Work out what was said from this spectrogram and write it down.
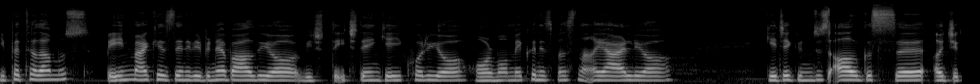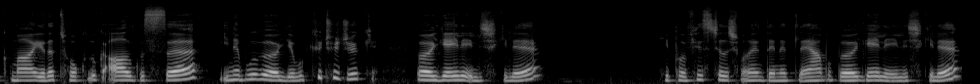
Hipotalamus beyin merkezlerini birbirine bağlıyor, vücutta iç dengeyi koruyor, hormon mekanizmasını ayarlıyor. Gece gündüz algısı, acıkma ya da tokluk algısı yine bu bölge, bu küçücük bölgeyle ilişkili. Hipofiz çalışmalarını denetleyen bu bölgeyle ilişkili.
